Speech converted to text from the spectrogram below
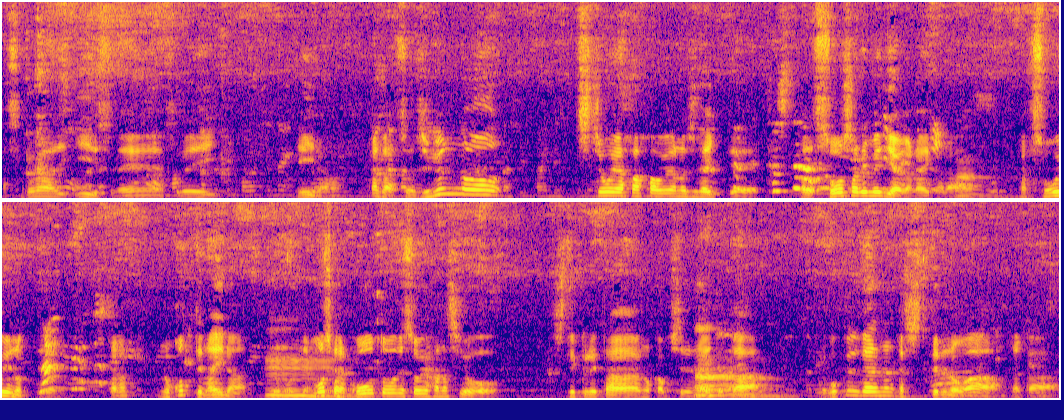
あそれはいいですね。それいいな。なんかその自分の父親母親の時代って、まだソーシャルメディアがないから、あなんかそういうのって、なんか残ってないなって思って、うん。もしかしたら口頭でそういう話をしてくれたのかもしれないとか、僕がなんか知ってるのは、なんか、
